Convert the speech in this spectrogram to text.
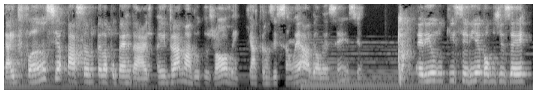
da infância passando pela puberdade para entrar no adulto jovem, que a transição é a adolescência, período que seria, vamos dizer,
